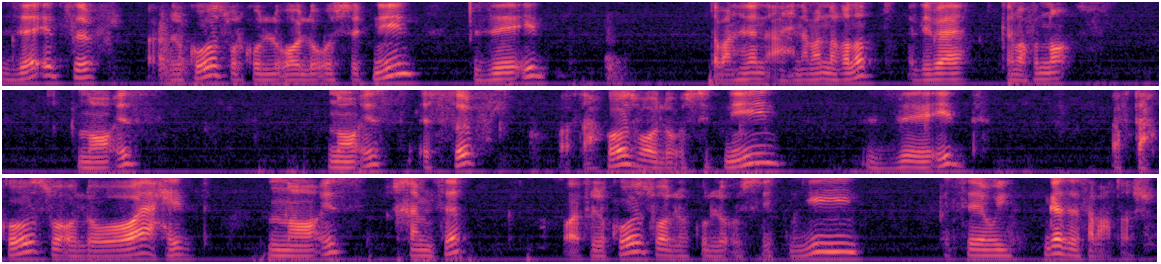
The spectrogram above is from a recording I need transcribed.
زائد صفر. القوس والكل واقول له اس اتنين زائد. طبعا هنا إحنا عملنا غلط. اللي بقى كان المفروض ناقص. ناقص. ناقص الصفر. أفتح قوس واقول له اس اتنين زائد. أفتح قوس وأقول له واحد ناقص خمسة. وأقفل القوس وأقول له كل أس اتنين. بتساوي جذر 17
